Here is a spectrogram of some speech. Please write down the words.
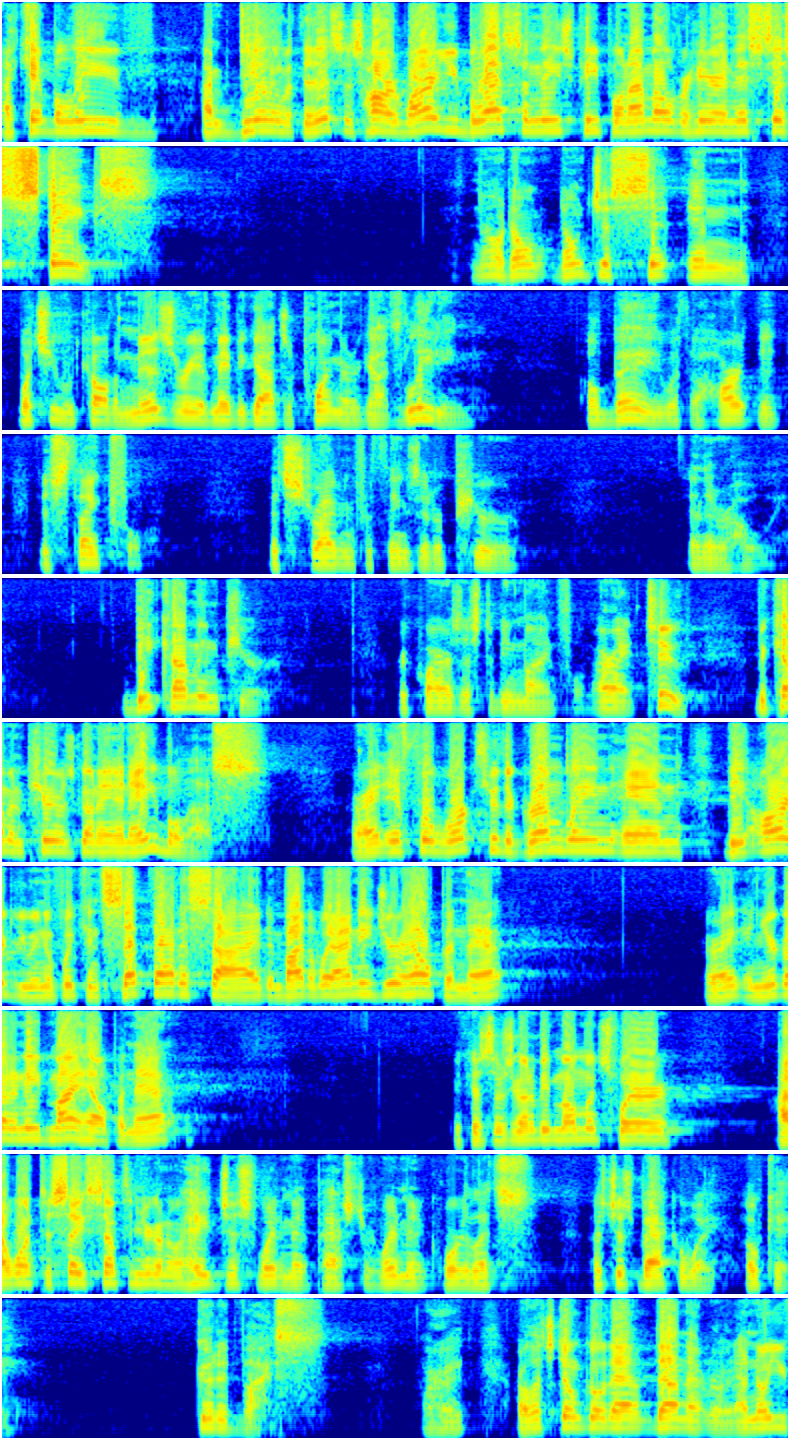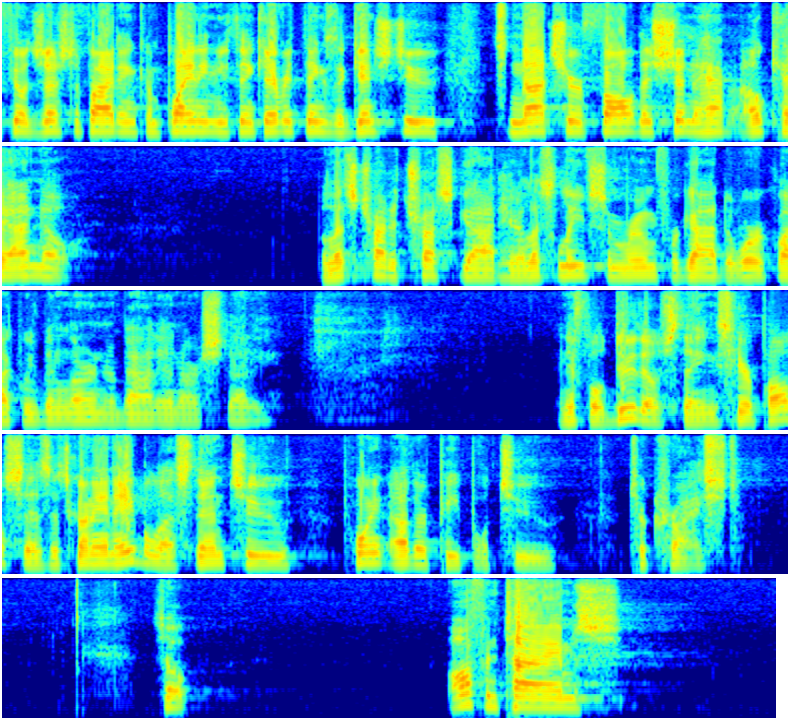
I can't believe I'm dealing with this. This is hard. Why are you blessing these people and I'm over here and this just stinks? No, don't, don't just sit in what you would call the misery of maybe God's appointment or God's leading. Obey with a heart that is thankful, that's striving for things that are pure and that are holy. Becoming pure requires us to be mindful. All right, two, becoming pure is going to enable us. All right, if we'll work through the grumbling and the arguing, if we can set that aside, and by the way, I need your help in that. All right, and you're going to need my help in that. Because there's going to be moments where I want to say something, you're going to, hey, just wait a minute, Pastor. Wait a minute, Corey. Let's let's just back away. Okay. Good advice. All right? Or let's don't go down, down that road. I know you feel justified in complaining. You think everything's against you. It's not your fault. This shouldn't have happened. Okay, I know. But let's try to trust God here. Let's leave some room for God to work like we've been learning about in our study. And if we'll do those things, here Paul says it's going to enable us then to point other people to, to Christ. So, oftentimes,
